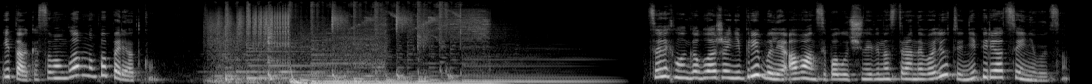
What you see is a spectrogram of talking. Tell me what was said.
Итак, о самом главном по порядку. В целях налогообложения прибыли авансы, полученные в иностранной валюте, не переоцениваются.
